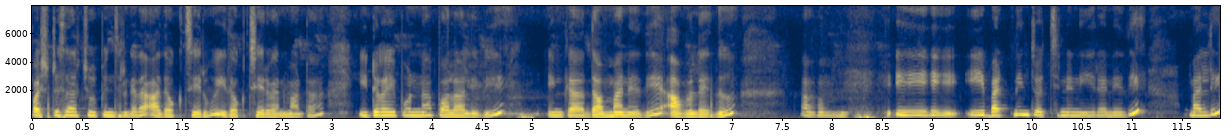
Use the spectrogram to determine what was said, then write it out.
ఫస్ట్ సారి చూపించాను కదా అదొక చెరువు ఇది ఒక చెరువు అనమాట ఇటువైపు ఉన్న పొలాలు ఇవి. ఇంకా దమ్ అనేది అవ్వలేదు. ఈ ఈ బట్ నుంచి వచ్చిన నీరు అనేది మళ్ళీ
